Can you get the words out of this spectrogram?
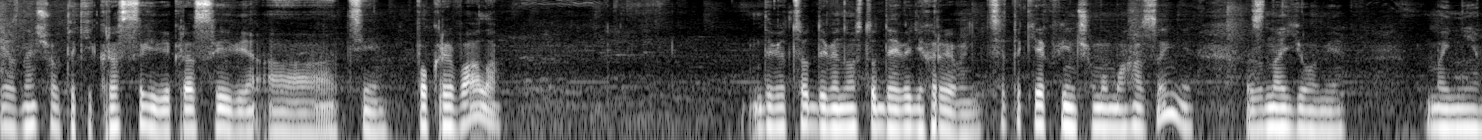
Я знайшов такі красиві, красиві а, ці покривала. 999 гривень. Це такі, як в іншому магазині, знайомі мені.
